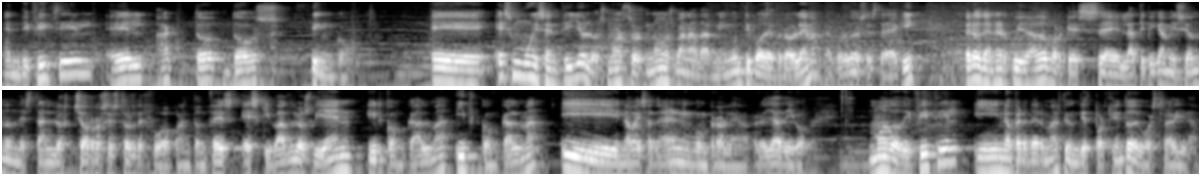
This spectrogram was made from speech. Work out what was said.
En difícil el acto 2, 5. Eh, es muy sencillo, los monstruos no os van a dar ningún tipo de problema, ¿de acuerdo? Es este de aquí. Pero tener cuidado porque es eh, la típica misión donde están los chorros estos de fuego. Entonces, esquivadlos bien, ir con calma, id con calma y no vais a tener ningún problema. Pero ya digo, modo difícil y no perder más de un 10% de vuestra vida.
